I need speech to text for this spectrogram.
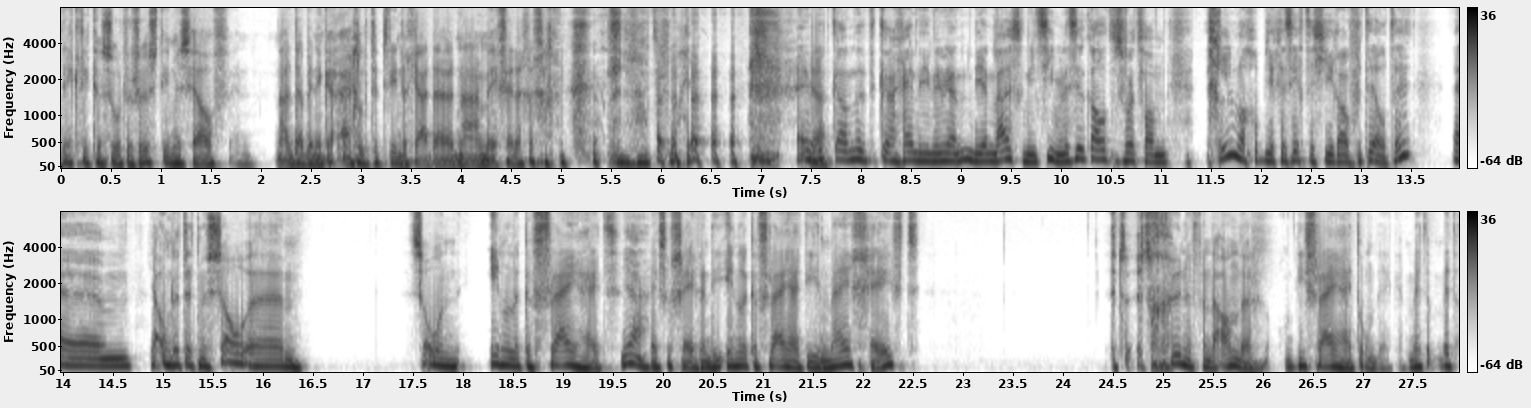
ontdekte ik een soort rust in mezelf. En nou, daar ben ik eigenlijk de twintig jaar daarna mee verder gegaan. En Ja. dat kan, dat kan degene die, die aan luisteren niet zien. Maar er is ook altijd een soort van glimlach op je gezicht als je hierover vertelt. Hè? Ehm, Ja, omdat het me zo, ehm zo'n innerlijke vrijheid ja. heeft gegeven. En die innerlijke vrijheid die het mij geeft, het, het gunnen van de ander om die vrijheid te ontdekken. Met, met,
